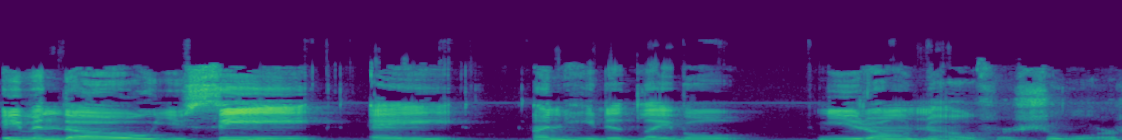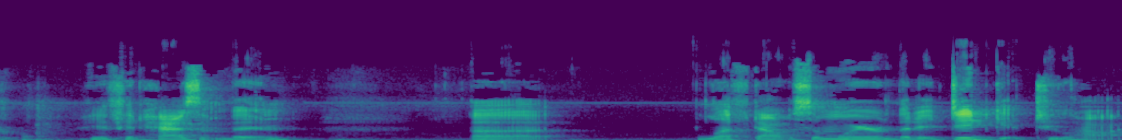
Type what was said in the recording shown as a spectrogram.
even though you see a unheated label, you don't know for sure if it hasn't been uh, left out somewhere that it did get too hot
